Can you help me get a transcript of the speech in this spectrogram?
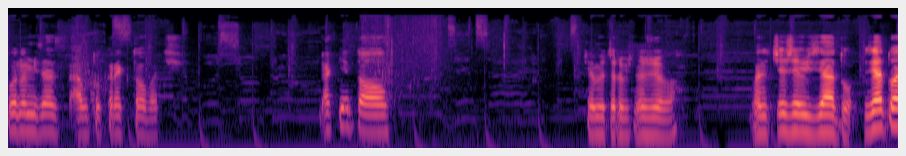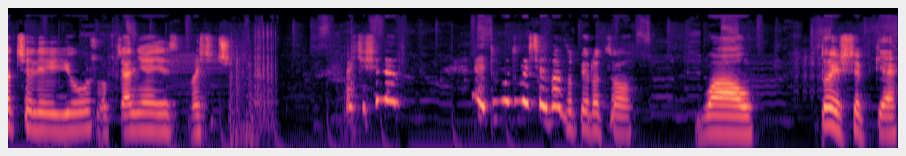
powinno mi zaraz autokorektować. Jak nie to... Będziemy to robić na żywo. Mam nadzieję, że już zjadło. Zjadła, czyli już oficjalnie jest 23. 27? Ej, to było 22 dopiero co. Wow. To jest szybkie.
